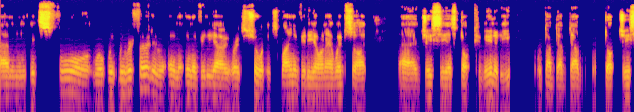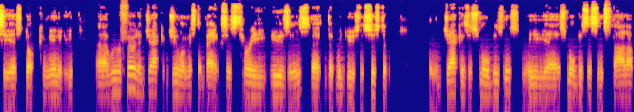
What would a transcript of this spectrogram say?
Um, it's for, well, we, we refer to in a, in a video, or it's a short explainer video on our website, uh, gcs.community or www.gcs.community. Uh, we refer to Jack, Jill, and Mr. Banks as three users that, that would use the system. Jack is a small business. The uh, small business and startup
